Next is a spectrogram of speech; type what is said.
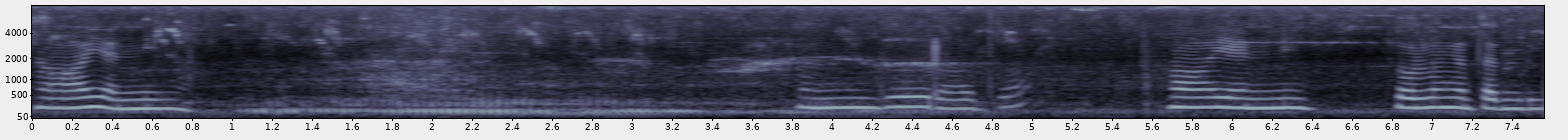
ஹாய் அண்ணியா ஹாய் அண்ணி. சொல்லுங்க தம்பி.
